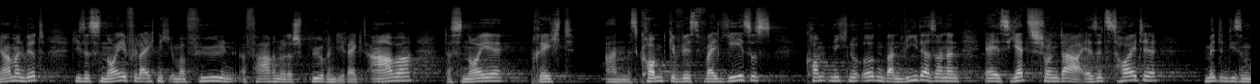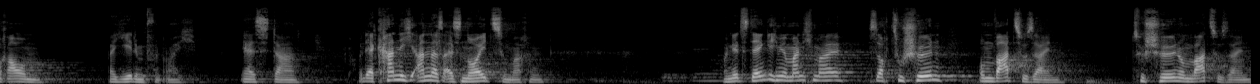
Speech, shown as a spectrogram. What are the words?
Ja, man wird dieses Neue vielleicht nicht immer fühlen, erfahren oder spüren direkt, aber das Neue bricht an. Es kommt gewiss, weil Jesus kommt nicht nur irgendwann wieder, sondern er ist jetzt schon da. Er sitzt heute mit in diesem Raum bei jedem von euch. Er ist da. Und er kann nicht anders, als neu zu machen. Und jetzt denke ich mir manchmal, es ist auch zu schön, um wahr zu sein. Zu schön, um wahr zu sein.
